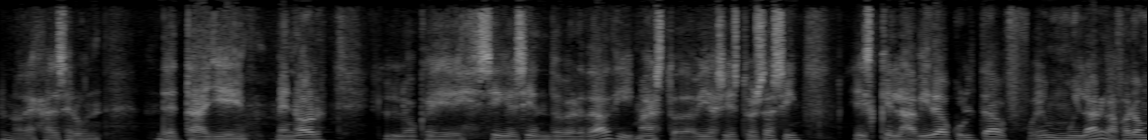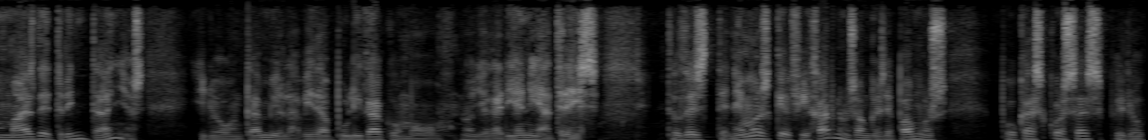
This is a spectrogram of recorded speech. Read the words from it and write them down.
no deja de ser un detalle menor lo que sigue siendo verdad, y más todavía si esto es así, es que la vida oculta fue muy larga, fueron más de 30 años, y luego en cambio la vida pública como no llegaría ni a tres. Entonces tenemos que fijarnos, aunque sepamos pocas cosas, pero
